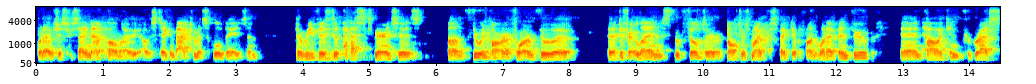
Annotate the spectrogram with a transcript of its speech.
When I was just reciting that poem, I, I was taken back to my school days and to revisit past experiences um, through an art form, through a, different lens, through filter, alters my perspective on what I've been through and how I can progress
